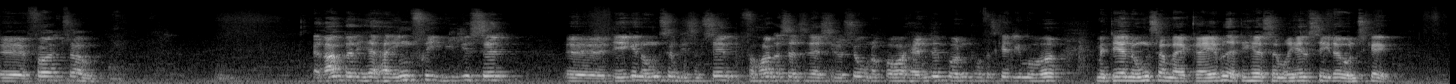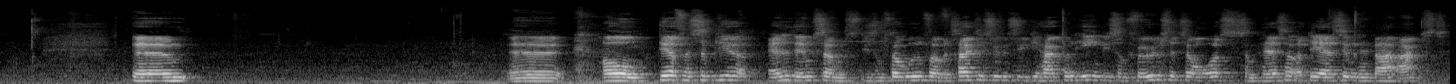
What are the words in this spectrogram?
Øh, folk, som er ramt af det her, har ingen fri vilje selv, Øh, det er ikke nogen, som ligesom selv forholder sig til deres situation og prøver at handle på den på forskellige måder, men det er nogen, som er grebet af det her, som reelt set er ondskab. Øh, Øh, og derfor så bliver alle dem, som ligesom står uden for betragteligt psykisk de har kun én ligesom, følelse til overs, som passer, og det er simpelthen bare angst.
